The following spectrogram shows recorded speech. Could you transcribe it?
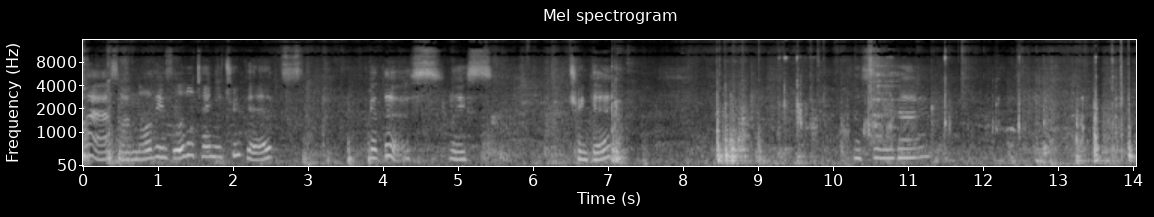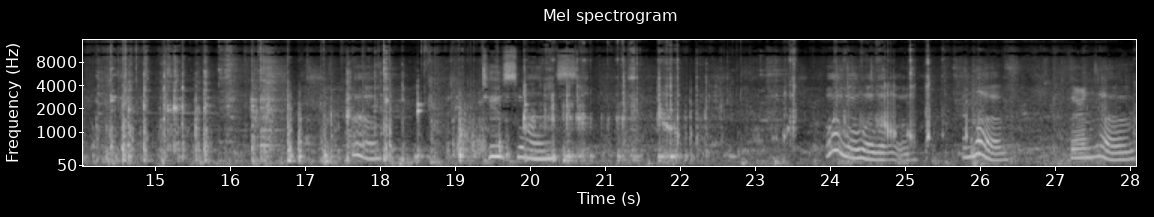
glass on all these little tiny trinkets. Look at this. Nice trinket. See what we. Oh, two swans. Whoa, whoa, whoa, whoa, whoa. In love. They're in love.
